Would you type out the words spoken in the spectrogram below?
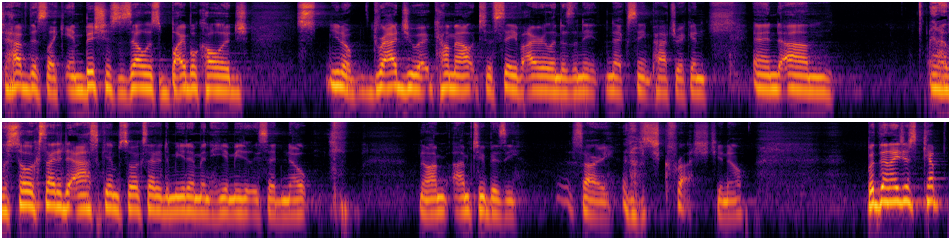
to have this, like, ambitious, zealous Bible college, you know, graduate come out to save Ireland as the next St. Patrick. And, and, um, and I was so excited to ask him, so excited to meet him, and he immediately said, Nope, no, I'm, I'm too busy. Sorry. And I was crushed, you know. But then I just kept,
